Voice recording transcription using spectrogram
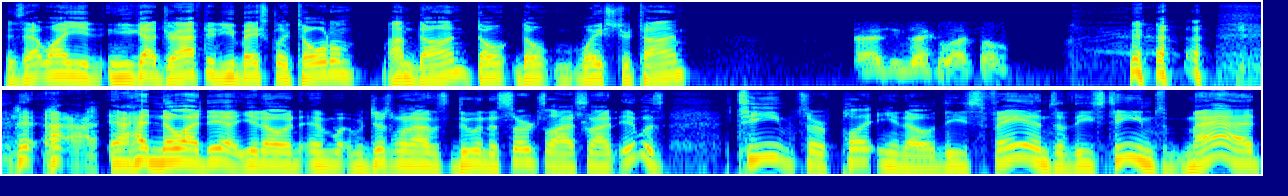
Is that why you you got drafted? You basically told them, "I'm done. Don't don't waste your time." That's exactly what I told I, I, had no idea, you know, and, and, just when I was doing the search last night, it was teams are play, you know, these fans of these teams mad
